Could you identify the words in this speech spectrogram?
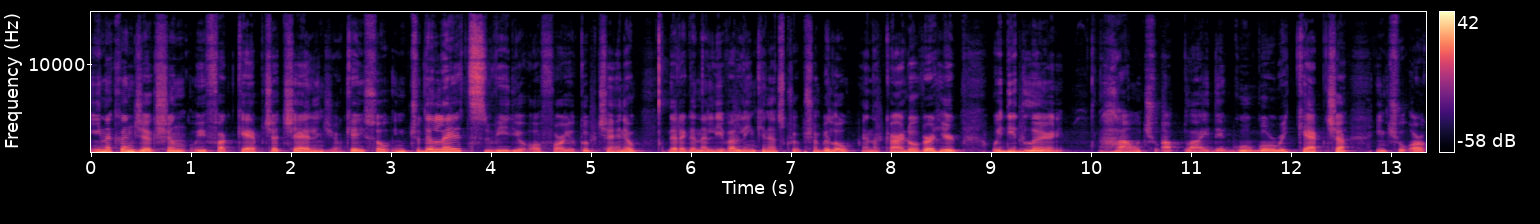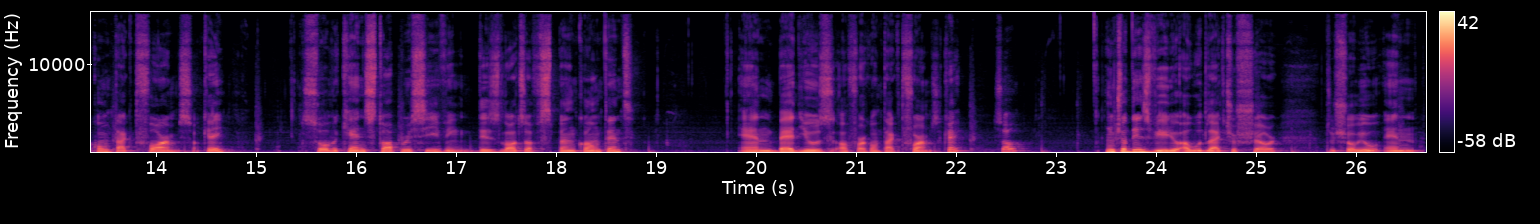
in a conjunction with a CAPTCHA challenge, okay? So into the latest video of our YouTube channel that I'm gonna leave a link in the description below and a card over here, we did learn how to apply the Google reCAPTCHA into our contact forms, okay? So we can stop receiving these lots of spam content and bad use of our contact forms okay? So into this video i would like to show to show you an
